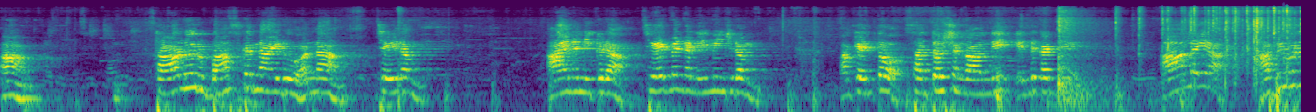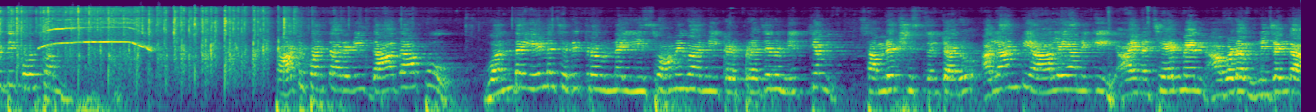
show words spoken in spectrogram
ఆ, తాళూరు భాస్కర్ నాయుడు అన్న చేయడం ఆయనని ఇక్కడ చైర్మన్గా నియమించడం మాకెంతో సంతోషంగా ఉంది. ఎందుకంటే ఆలయ అభివృద్ధి కోసం పాటుపడతారని దాదాపు వంద ఏళ్ళ చరిత్ర ఉన్న ఈ స్వామివారిని ఇక్కడ ప్రజలు నిత్యం సంరక్షిస్తుంటారు. అలాంటి ఆలయానికి ఆయన చైర్మన్ అవ్వడం నిజంగా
